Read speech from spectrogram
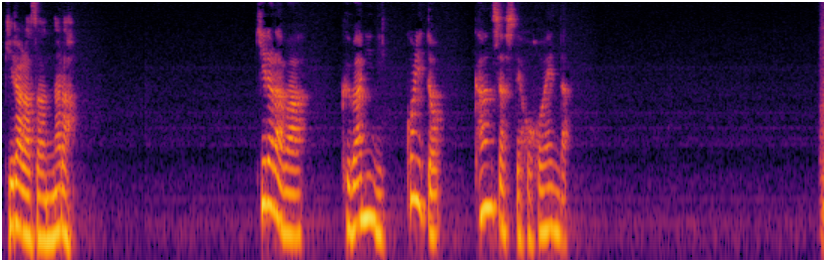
キララさんなら。キララは、クバににっこりと感謝して微笑んだ。太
